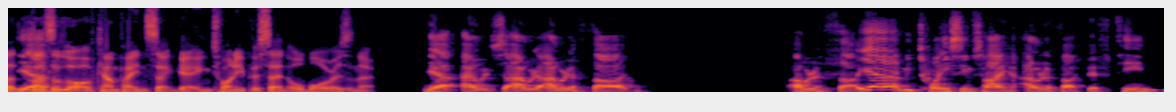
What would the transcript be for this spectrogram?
That, yeah. That's a lot of campaigns sent getting 20% or more, isn't it? Yeah, I would I would I would have thought I would have thought yeah, I mean 20 seems high. I would have thought 15.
